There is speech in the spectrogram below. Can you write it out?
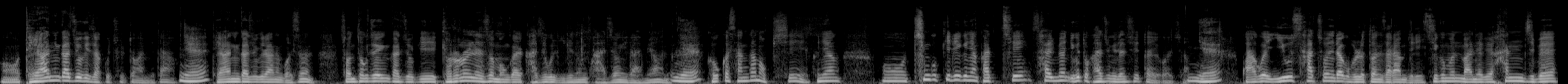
어, 대한 가족이 자꾸 출동합니다. 예. 대한 가족이라는 것은 전통적인 가족이 결혼을 해서 뭔가의 가족을 이루는 과정이라면 예. 그것과 상관없이 그냥 어, 친구끼리 그냥 같이 살면 이것도 가족이 될 수 있다 이거죠. 예. 과거에 이웃 사촌이라고 불렀던 사람들이 지금은 만약에 한 집에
